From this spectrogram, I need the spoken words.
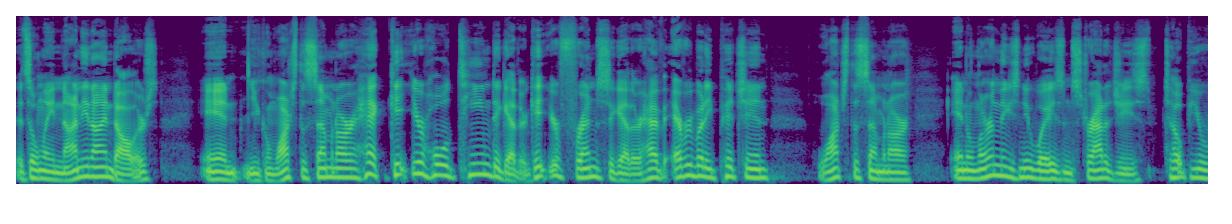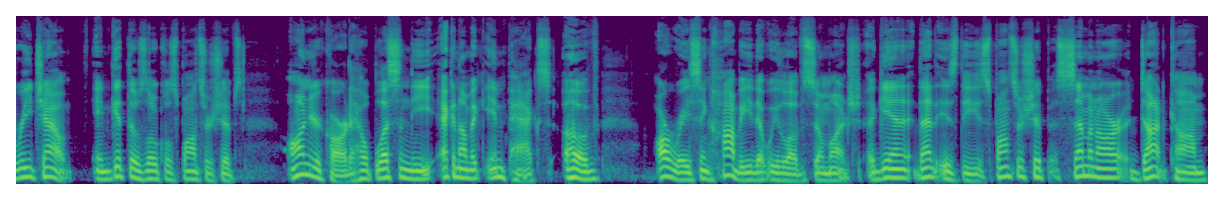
It's only $99 and you can watch the seminar. Heck, get your whole team together, get your friends together, have everybody pitch in, watch the seminar, and learn these new ways and strategies to help you reach out and get those local sponsorships on your car to help lessen the economic impacts of our racing hobby that we love so much. Again, that is the sponsorship sponsorshipseminar.com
